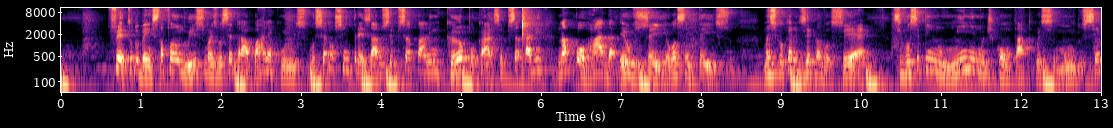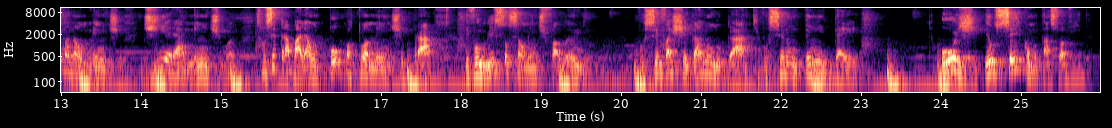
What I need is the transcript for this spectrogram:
Fê, tudo bem, você tá falando isso, mas você trabalha com isso. Você é nosso empresário, você precisa estar tá ali em campo, cara. Você precisa estar tá ali na porrada. Eu sei, eu aceitei isso. Mas o que eu quero dizer para você é, se você tem um mínimo de contato com esse mundo semanalmente, diariamente, mano, se você trabalhar um pouco a tua mente para evoluir socialmente falando, você vai chegar num lugar que você não tem ideia. Hoje eu sei como tá a sua vida.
